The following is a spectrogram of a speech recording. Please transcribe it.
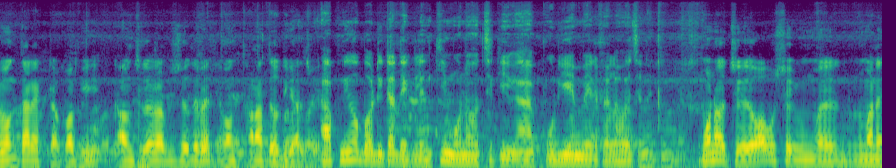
এবং তার একটা কপি কাউন্সিলর অফিসেও দেবেন এবং থানাতেও দিয়ে আসবেন। আপনিও বডিটা দেখলেন কি মনে হচ্ছে কি পুড়িয়ে মেরে ফেলা হয়েছে নাকি? মনে হচ্ছে অবশ্যই মানে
